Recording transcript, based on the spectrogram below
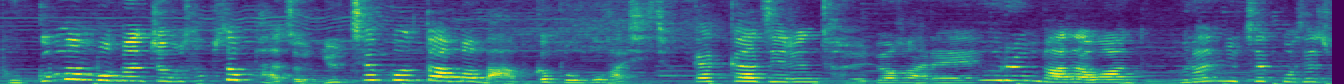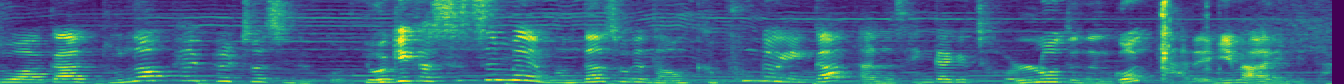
벚꽃만 보면 좀 섭섭하죠. 유채꽃도 한번 마음껏 보고 가시죠. 깎아지른 절벽 아래 푸른 바다와 노란 유채꽃의 조화가 눈앞에 펼쳐지는 곳. 여기가 스즈메의 문단 속에 나온 그 풍경인가? 라는 생각이 절로 드는 곳 다랭이 마을입니다.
